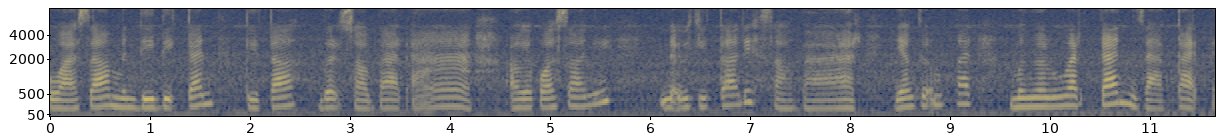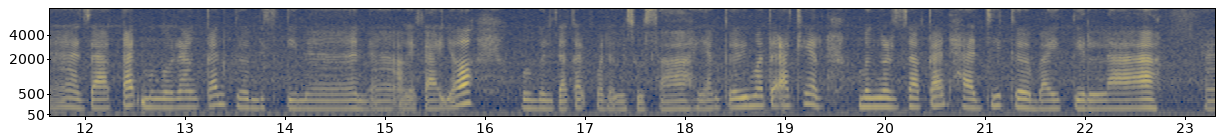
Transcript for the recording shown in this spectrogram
Puasa mendidikkan kita bersabar. Ha, orang puasa ni nak kita ni sabar. Yang keempat, mengeluarkan zakat. Ha, zakat mengurangkan kemiskinan. Ha, orang kaya memberi zakat kepada orang susah. Yang kelima terakhir, mengerjakan haji ke Baitillah. Ha.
